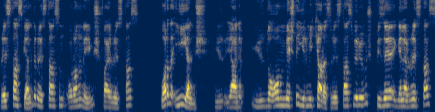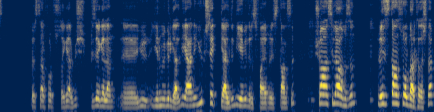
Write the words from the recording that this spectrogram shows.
Resistance geldi. Resistance'ın oranı neymiş? Fire Resistance. Bu arada iyi gelmiş. Yani %15 ile 22 arası Resistance veriyormuş. Bize gelen Resistance Crystal Fortress'ta gelmiş. Bize gelen e, 100 21 geldi. Yani yüksek geldi diyebiliriz Fire Resistance'ı. Şu an silahımızın Resistance oldu arkadaşlar.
